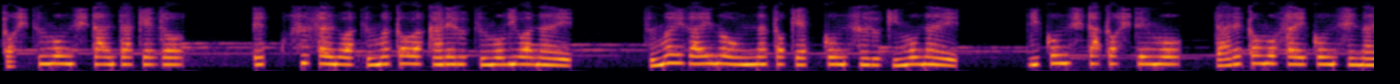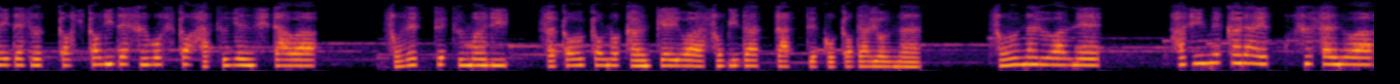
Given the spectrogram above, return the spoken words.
と質問したんだけど、X さんは妻と別れるつもりはない。妻以外の女と結婚する気もない。離婚したとしても、誰とも再婚しないでずっと一人で過ごすと発言したわ。それってつまり、佐藤との関係は遊びだったってことだよな。そうなるわね。はじめから X さんは、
